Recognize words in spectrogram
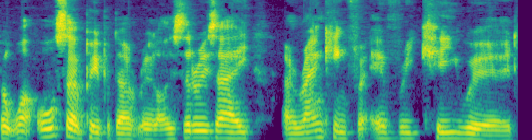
But what also people don't realize, there is a, a ranking for every keyword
